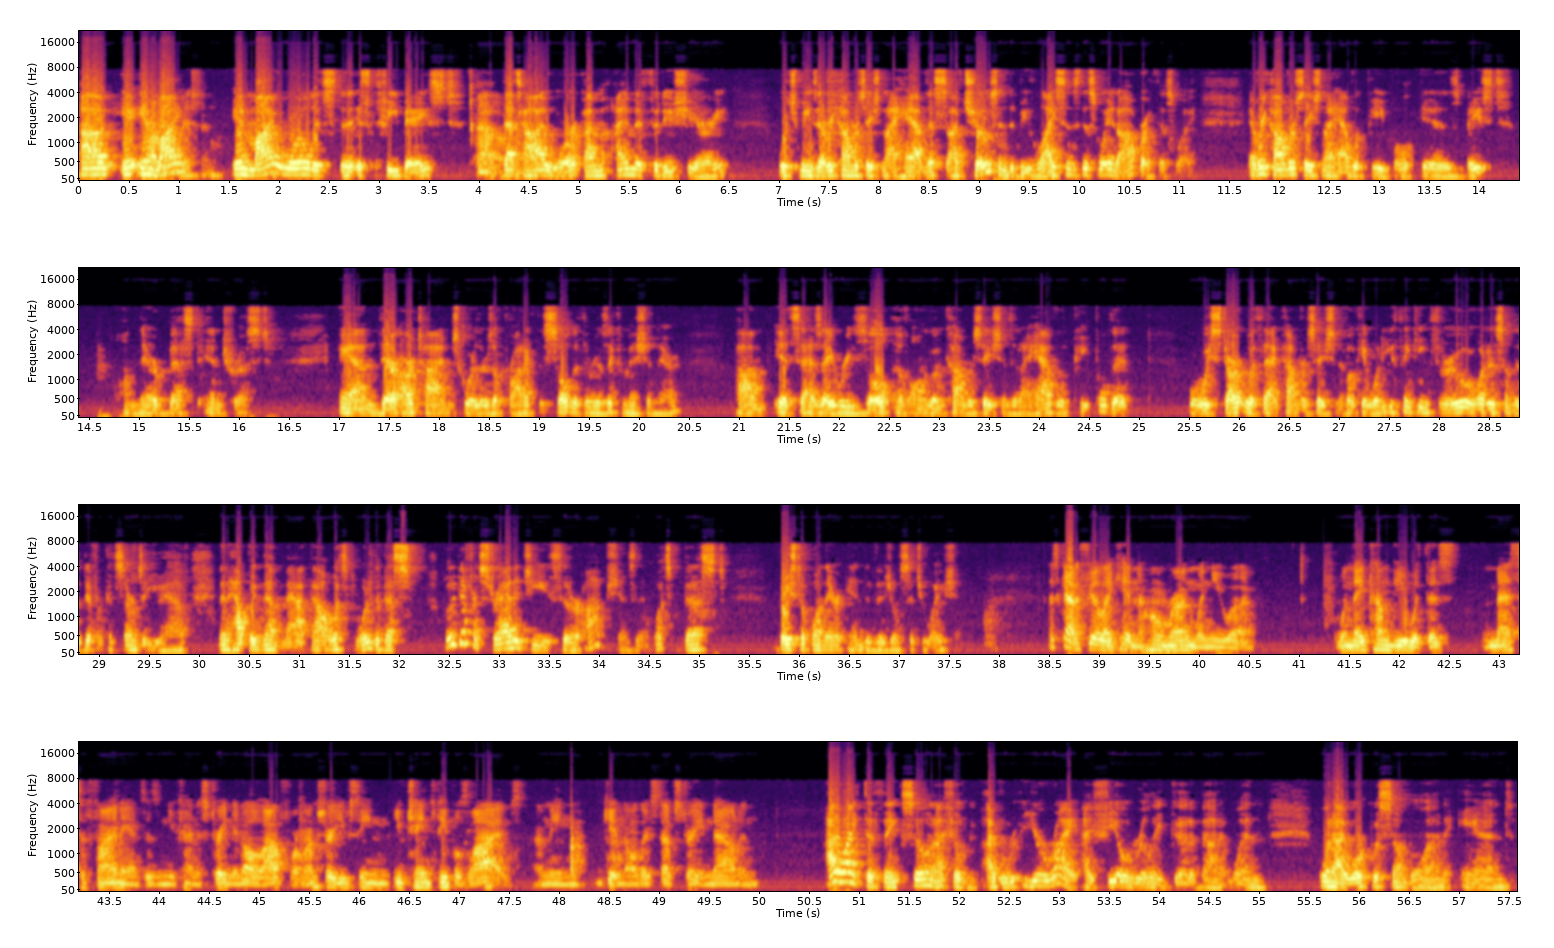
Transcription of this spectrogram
Uh, in, in my commission? in my world, it's the it's the fee based. Uh, Oh, That's how I work. I'm I'm a fiduciary, which means every conversation I have, this I've chosen to be licensed this way and operate this way. Every conversation I have with people is based on their best interest, and there are times where there's a product that's sold that there is a commission there. Um, it's as a result of ongoing conversations that I have with people that where we start with that conversation of okay, what are you thinking through, or what are some of the different concerns that you have, then helping them map out what's what are the best, what are the different strategies that are options, and what's best based upon their individual situation. It's got to feel like hitting a home run when you uh, when they come to you with this mess of finances and you kind of straighten it all out for them. I'm sure you've seen you've changed people's lives. I mean, getting all their stuff straightened out and I like to think so, and I feel I, you're right. I feel really good about it when when I work with someone and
